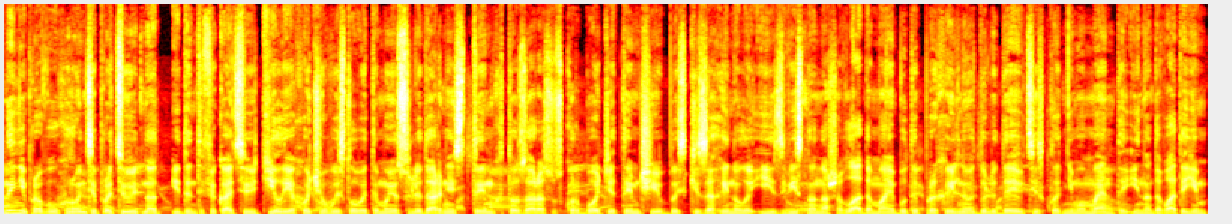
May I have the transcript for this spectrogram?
Нині правоохоронці працюють над ідентифікацією тіл. Я хочу висловити мою солідарність тим, хто зараз у скорботі, тим, чиї близькі загинули. І звісно, наша влада має бути прихильною до людей у ці складні моменти і надавати їм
